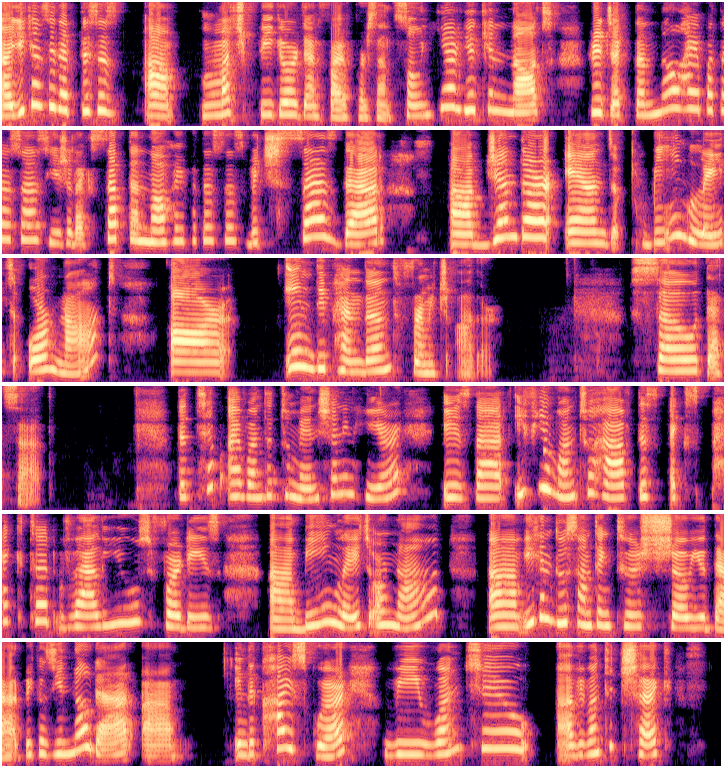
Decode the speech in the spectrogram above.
Uh, you can see that this is um, much bigger than 5%. So in here, you cannot reject the null hypothesis. You should accept the null hypothesis, which says that uh, gender and being late or not are independent from each other. So that's it. The tip I wanted to mention in here is that if you want to have this expected values for these uh, being late or not, um, you can do something to show you that because you know that um, in the chi-square we want to uh, we want to check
